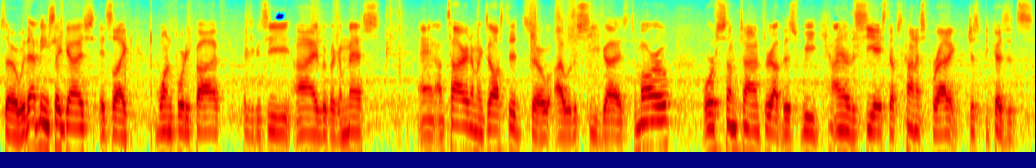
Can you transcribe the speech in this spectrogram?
So with that being said, guys, it's like 1:45. As you can see, I look like a mess and I'm tired, I'm exhausted, so I will just see you guys tomorrow or sometime throughout this week. I know the CA stuff's kind of sporadic just because it's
